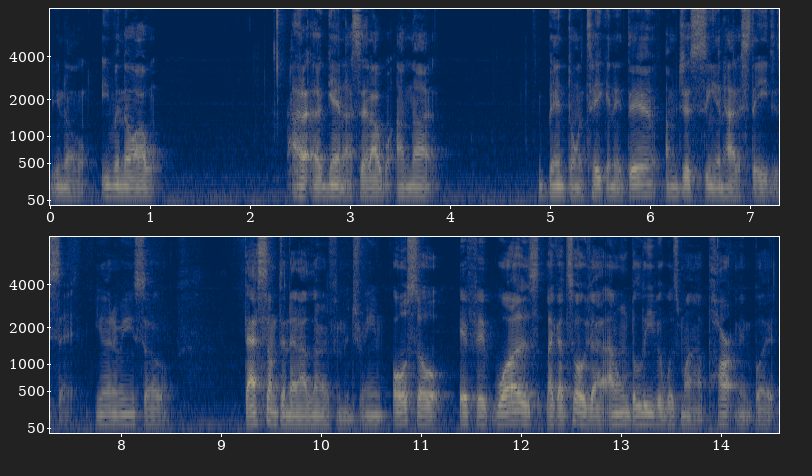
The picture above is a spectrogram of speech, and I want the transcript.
you know, even though I, I again, I said I, I'm not bent on taking it there. I'm just seeing how the stage is set. You know what I mean? So that's something that I learned from the dream. Also, if it was like I told you, I don't believe it was my apartment, but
